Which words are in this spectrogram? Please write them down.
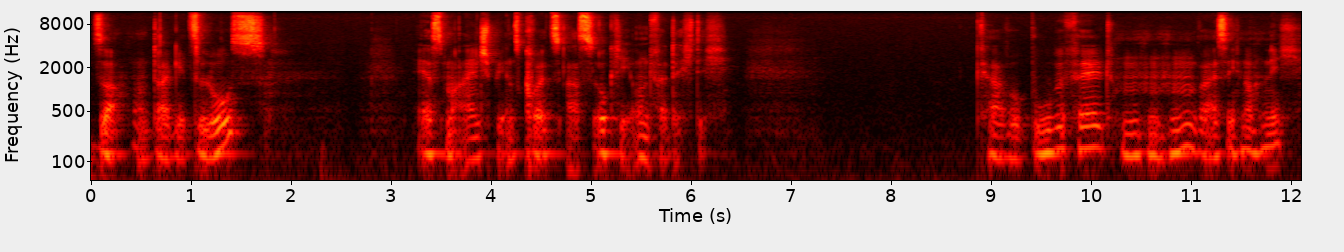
So, und da geht's los. Erstmal ein Spiel ins Kreuz Ass. Okay, unverdächtig. Karo Bube fällt, hm, hm, hm, weiß ich noch nicht.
